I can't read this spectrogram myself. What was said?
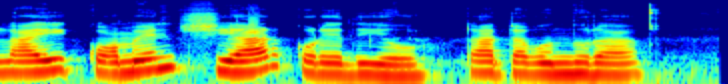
লাইক কমেন্ট শেয়ার করে দিও। টাটা বন্ধুরা।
